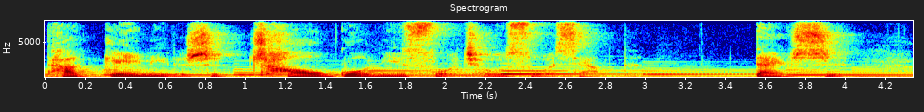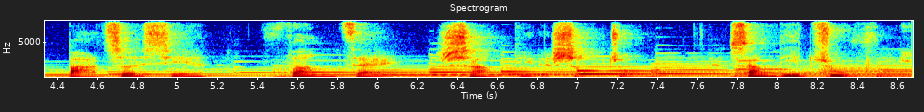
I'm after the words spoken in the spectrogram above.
他给你的是超过你所求所想的。但是把这些放在上帝的手中，上帝祝福你，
